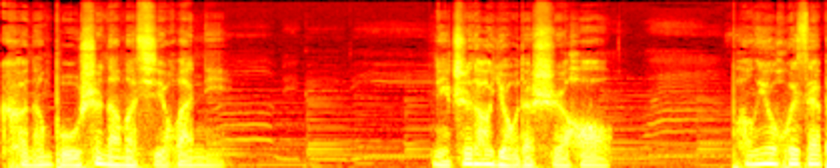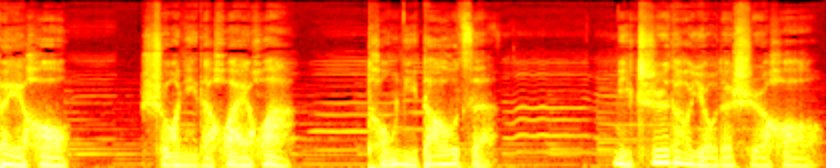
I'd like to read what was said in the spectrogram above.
可能不是那么喜欢你。你知道有的时候，朋友会在背后说你的坏话，捅你刀子。你知道有的时候，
